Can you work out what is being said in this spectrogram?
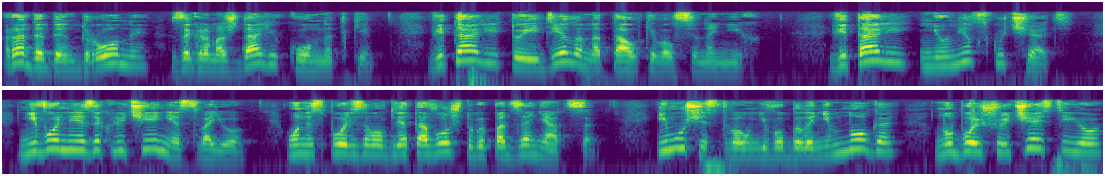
рододендроны загромождали комнатки. Виталий то и дело наталкивался на них. Виталий не умел скучать. Невольное заключение свое он использовал для того, чтобы подзаняться. Имущества у него было немного, но большую часть ее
